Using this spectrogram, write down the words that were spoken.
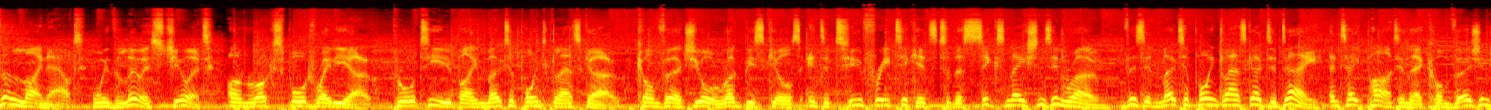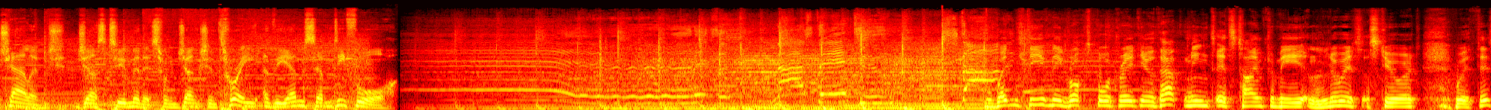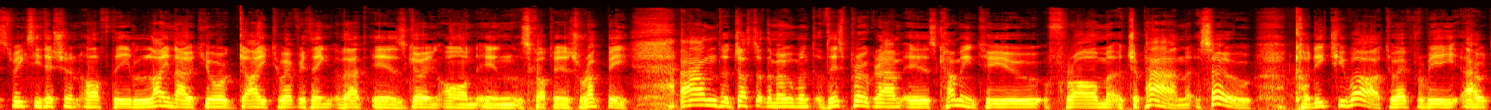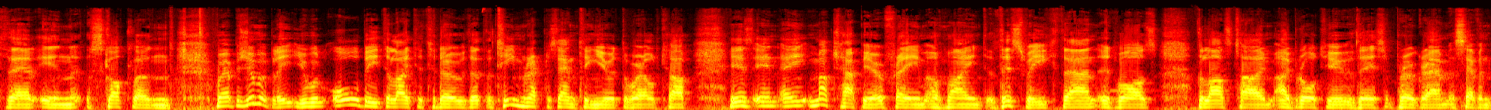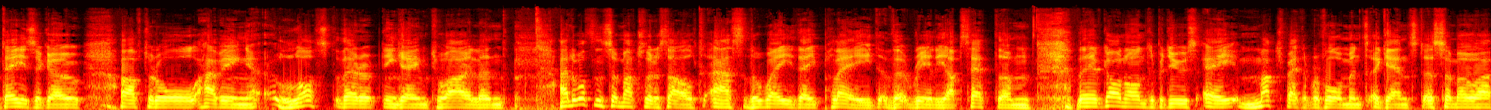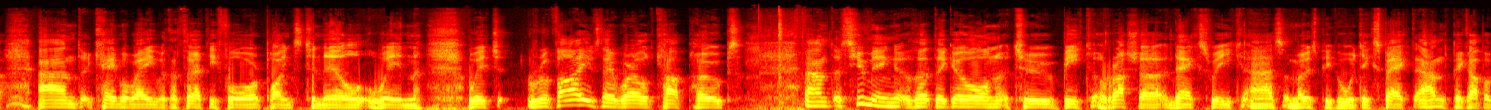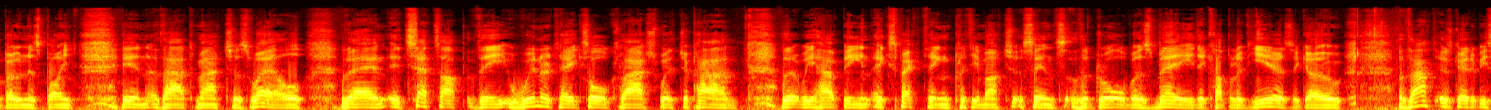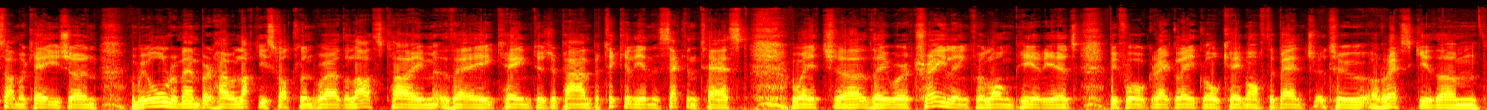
The Line Out with Lewis Stuart on Rock Sport Radio. Brought to you by Motorpoint Glasgow. Convert your rugby skills into two free tickets to the Six Nations in Rome. Visit Motorpoint Glasgow today and take part in their conversion challenge. Just two minutes from Junction 3 of the M74. Wednesday evening, Rock Sport Radio. That means it's time for me, Lewis Stuart, with this week's edition of the Line Out, your guide to everything that is going on in Scottish rugby. And just at the moment, this program is coming to you from Japan. So, konnichiwa to everybody out there in Scotland, where presumably you will all be delighted to know that the team representing you at the World Cup is in a much happier frame of mind this week than it was the last time I brought you this program seven days ago. After all, having lost their opening game to Ireland, and it wasn't so much the result as the way they played that really upset them. They have gone on to produce a much better performance against Samoa and came away with a 34 points to nil win, which revives their World Cup hopes. And assuming that they go on to beat Russia next week, as most people would expect, and pick up a bonus point in that match as well, then it sets up the winner takes all clash with Japan that we have been expecting pretty much since the draw was made a couple of years ago. That is going to be some occasion. We all remember how lucky Scotland were the last time they came to Japan, particularly in the second test, which uh, they were trailing for long periods before Greg Laidlaw came off the bench to rescue them.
